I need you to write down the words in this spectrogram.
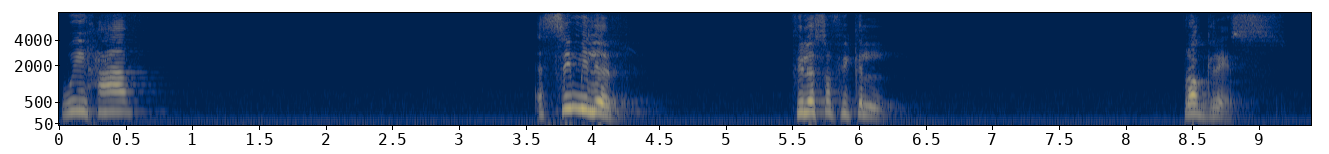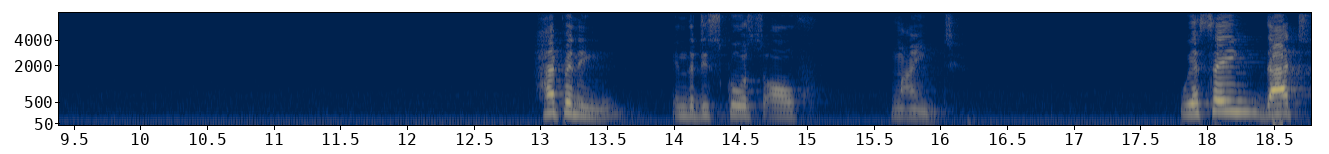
we have a similar philosophical progress happening in the discourse of mind. We are saying that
